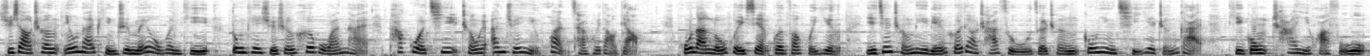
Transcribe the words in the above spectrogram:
学校称牛奶品质没有问题，冬天学生喝不完奶，怕过期成为安全隐患才会倒掉。湖南隆回县官方回应，已经成立联合调查组，责成供应企业整改，提供差异化服务。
